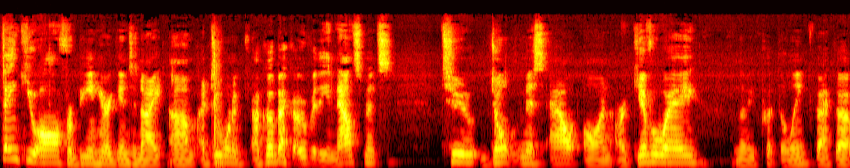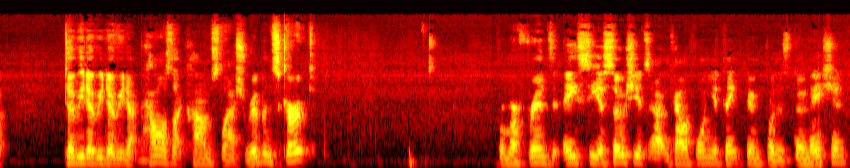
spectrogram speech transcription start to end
thank you all for being here again tonight. Um, I do want to I'll go back over the announcements. Two, don't miss out on our giveaway. Let me put the link back up. www.powwows.com slash ribbon skirt from our friends at AC Associates out in California. Thank them for this donation.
